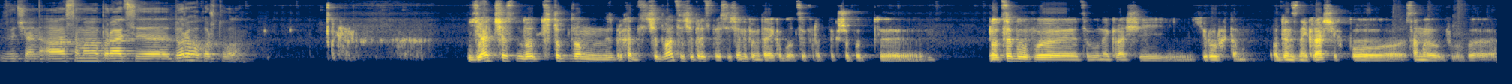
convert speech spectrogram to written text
звичайно. А сама операція дорого коштувала? Я чесно, ну, от щоб вам не збрехати, чи 20 чи 30 тисяч, я не пам'ятаю, яка була цифра. Так щоб от. Е, ну, це був, е, це був найкращий хірург, там, один з найкращих по саме в, в,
